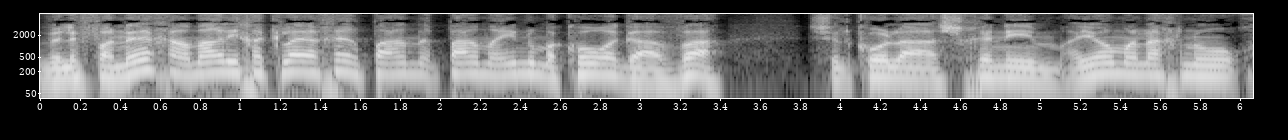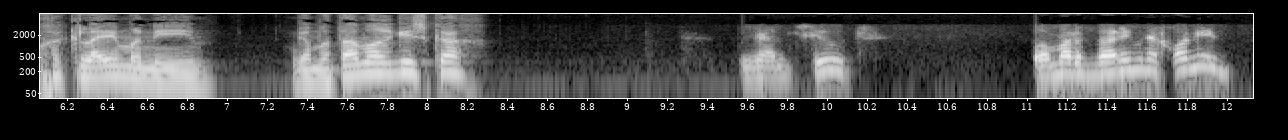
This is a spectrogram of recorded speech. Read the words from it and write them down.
ולפניך אמר לי חקלאי אחר, פעם, פעם היינו מקור הגאווה של כל השכנים, היום אנחנו חקלאים עניים. גם אתה מרגיש כך? זה המציאות. הוא אמר דברים נכונים.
